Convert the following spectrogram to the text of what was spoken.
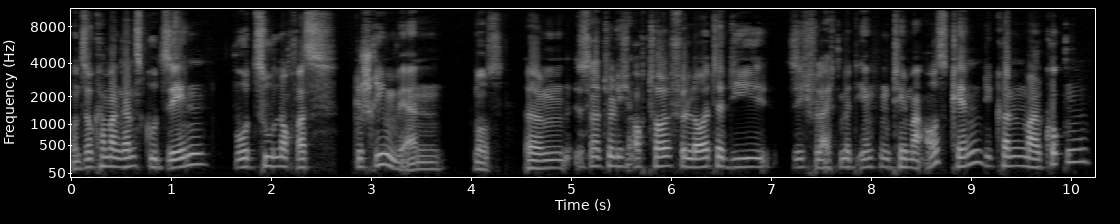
Und so kann man ganz gut sehen, wozu noch was geschrieben werden muss. Ähm, ist natürlich auch toll für Leute, die sich vielleicht mit irgendeinem Thema auskennen. Die können mal gucken.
